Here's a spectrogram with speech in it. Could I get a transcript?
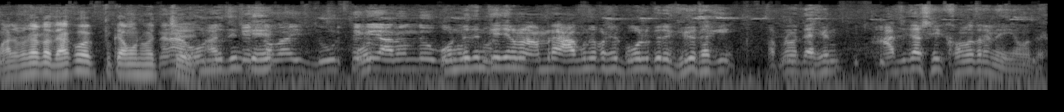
মাছ ভাজাটা দেখো একটু কেমন হচ্ছে। অন্যদিনকে সবাই দূর থেকে আনন্দ অন্যদিনকে যেমন আমরা আগুনের পাশে গোল করে ঘিরে থাকি আপনারা দেখেন আজকে আর সেই ক্ষমতা নেই আমাদের।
